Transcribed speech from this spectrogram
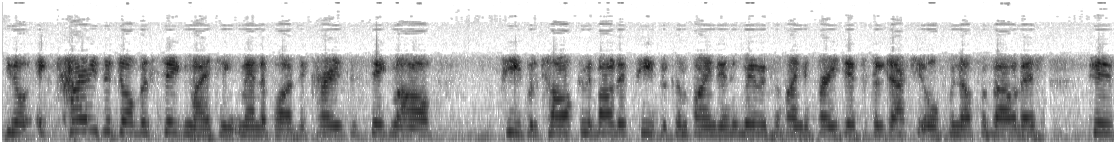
you know, it carries a double stigma, I think, menopause. It carries the stigma of people talking about it. People can find it, women can find it very difficult to actually open up about it. to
